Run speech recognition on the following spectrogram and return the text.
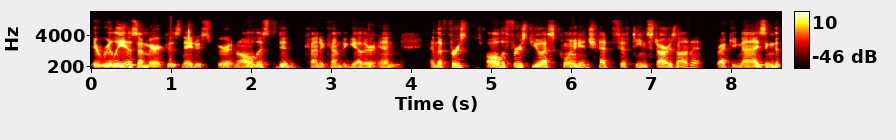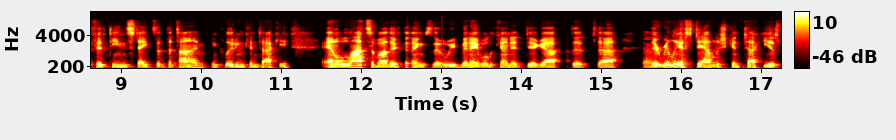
it really is America's native spirit, and all this did kind of come together. And and the first, all the first U.S. coinage had 15 stars on it, recognizing the 15 states at the time, including Kentucky, and lots of other things that we've been able to kind of dig up that uh, that really established Kentucky as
